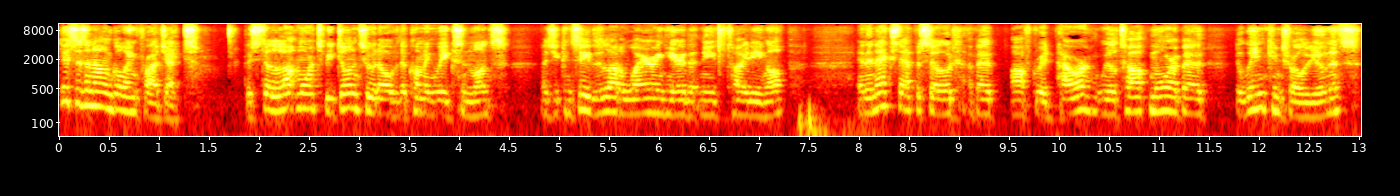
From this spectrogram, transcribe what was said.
this is an ongoing project. There's still a lot more to be done to it over the coming weeks and months. As you can see, there's a lot of wiring here that needs tidying up. In the next episode about off-grid power, we'll talk more about the wind control units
